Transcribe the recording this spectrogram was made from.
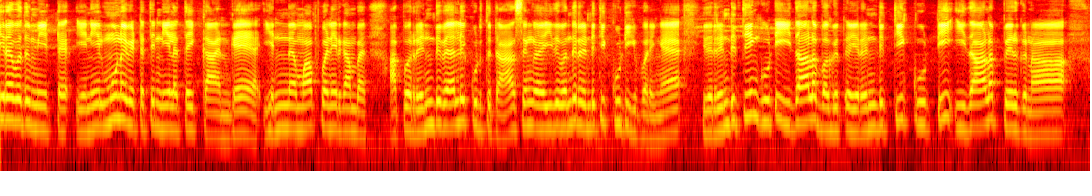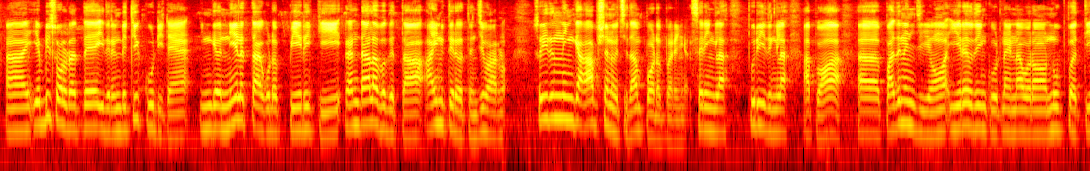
இருபது மீட்டர். எனில் மூணு விட்டத்தின் நீளத்தை காண்க. என்னமா பண்ணியிருக்கான் பார். அப்போ ரெண்டு வேலையை கொடுத்துட்டான். செங்க இது வந்து ரெண்டுத்தையும் கூட்டிக்க போகிறீங்க இது ரெண்டுத்தையும் கூட்டி இதால் பகுத்து ரெண்டுத்தையும் கூட்டி இதால் பெருக்குனா எப்படி சொல்கிறது இது ரெண்டுத்தையும் கூட்டிட்டேன். இங்கே நீளத்தா கூட பெருக்கி ரெண்டால் வகுத்தா ஐநூற்றி இருபத்தஞ்சி வரணும். ஸோ இது நீங்கள் ஆப்ஷன் வச்சு தான் போட போகிறீங்க சரிங்களா? புரியுதுங்களா? அப்போ பதினஞ்சையும் இருபதையும் கூட்டினா என்ன வரும்? முப்பத்தி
